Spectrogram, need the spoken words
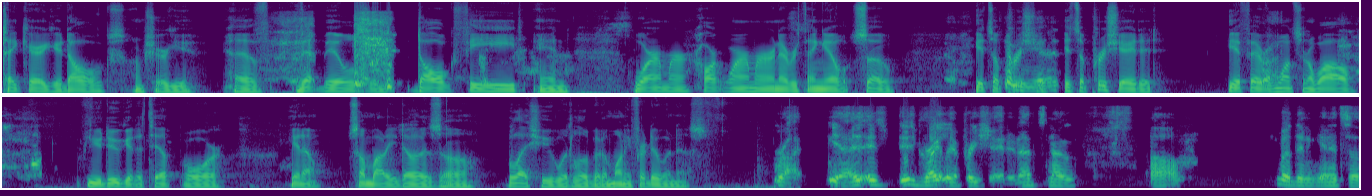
take care of your dogs. I'm sure you have vet bills and dog feed and wormer, heartwormer, and everything else. So it's appreciated. It's appreciated if every Right. once in a while you do get a tip or you know somebody does uh, bless you with a little bit of money for doing this. Right. Yeah, it's it's greatly appreciated. That's no. Um, but then again, it's a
